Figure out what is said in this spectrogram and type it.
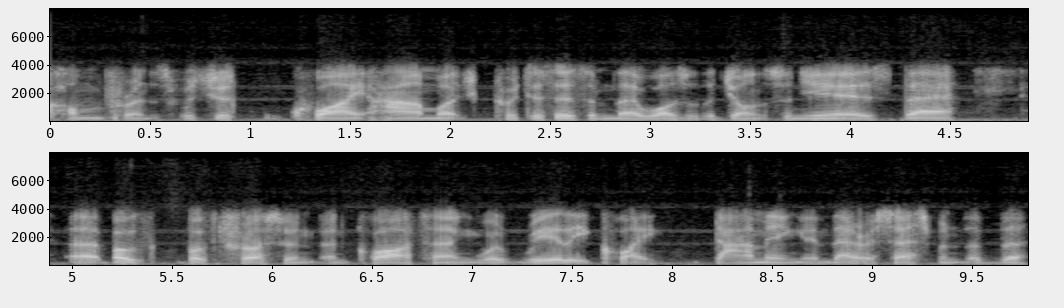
conference was just quite how much criticism there was of the Johnson years. There, uh, both both Truss and, and Kwarteng were really quite damning in their assessment of the,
